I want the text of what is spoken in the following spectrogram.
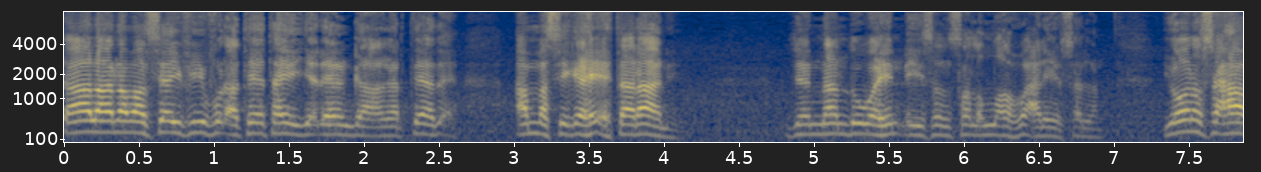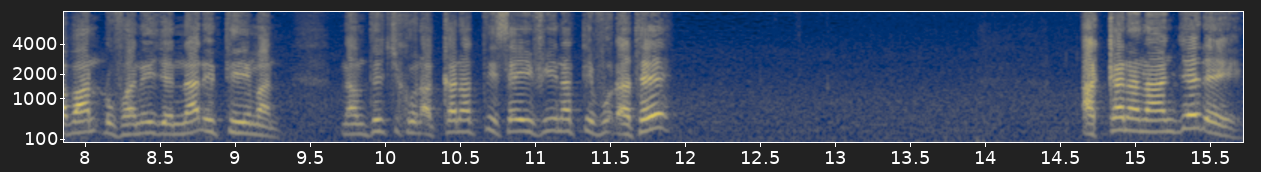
قال أنا ما سيفي فرأتيتهي جئين قاقرتي أما سيقه تراني. جنان دو وهن إيسان صلى الله عليه وسلم. يونا صحابان رفاني جنان اتهمان نمتش كون أكنت سيفين اتفرأته أكنا نانجده.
